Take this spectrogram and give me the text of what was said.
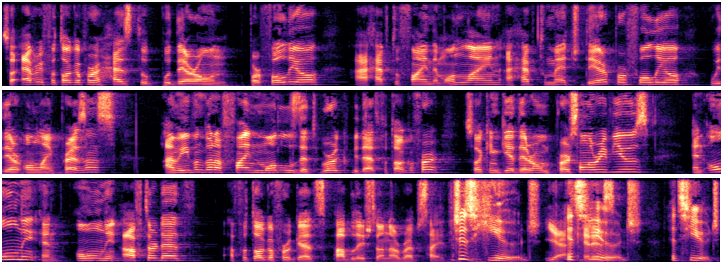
So every photographer has to put their own portfolio. I have to find them online. I have to match their portfolio with their online presence. I'm even gonna find models that work with that photographer so I can get their own personal reviews. And only and only after that, a photographer gets published on our website. which is huge. Yeah, it's it is. It's huge.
